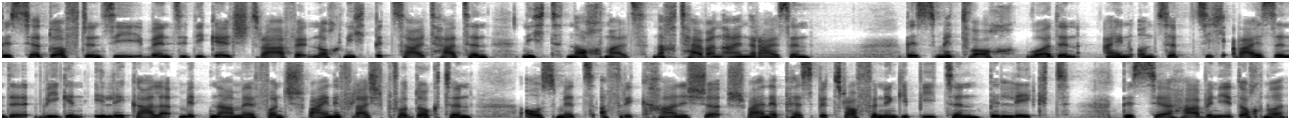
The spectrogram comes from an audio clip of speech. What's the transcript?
Bisher durften sie, wenn sie die Geldstrafe noch nicht bezahlt hatten, nicht nochmals nach Taiwan einreisen. Bis Mittwoch wurden 71 Reisende wegen illegaler Mitnahme von Schweinefleischprodukten aus mit afrikanischer Schweinepest betroffenen Gebieten belegt. Bisher haben jedoch nur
